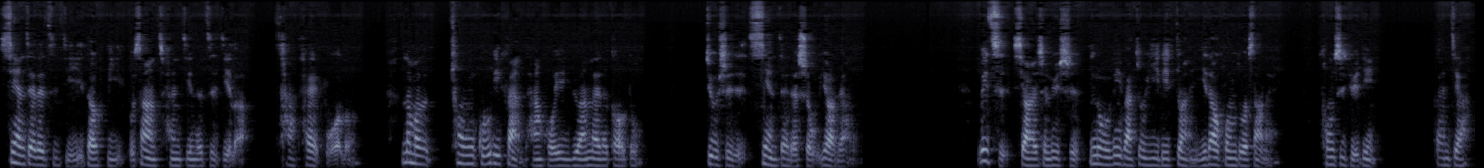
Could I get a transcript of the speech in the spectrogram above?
现在的自己都比不上曾经的自己了，差太多了。那么，从谷底反弹回原来的高度，就是现在的首要任务。为此，小艾生律师努力把注意力转移到工作上来，同时决定搬家，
